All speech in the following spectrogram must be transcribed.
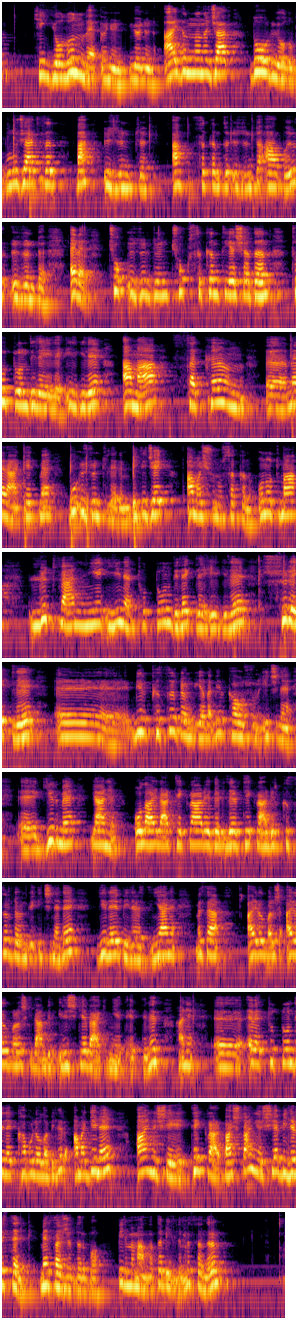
ki yolun ve önün yönün aydınlanacak. Doğru yolu bulacaksın. Bak üzüntü. Al sıkıntı üzüntü al buyur üzüntü. Evet çok üzüldün, çok sıkıntı yaşadın tuttuğun dileğiyle ilgili ama sakın e, merak etme bu üzüntülerin bitecek ama şunu sakın unutma lütfen yine tuttuğun dilekle ilgili sürekli e, bir kısır döngü ya da bir kaosun içine e, girme. Yani olaylar tekrar edebilir, tekrar bir kısır döngü içine de girebilirsin. Yani mesela ayrıl barış ayrıl barış giden bir ilişkiye belki niyet ettiniz. Hani e, evet tuttuğun dilek kabul olabilir ama gene aynı şeyi tekrar baştan yaşayabilirsin mesajıdır bu. Bilmem anlatabildim mi sanırım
